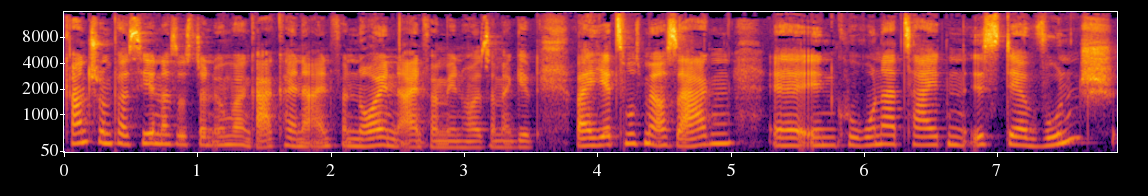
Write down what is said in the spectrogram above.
kann schon passieren, dass es dann irgendwann gar keine Einf neuen Einfamilienhäuser mehr gibt. Weil jetzt muss man auch sagen, äh, in Corona-Zeiten ist der Wunsch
